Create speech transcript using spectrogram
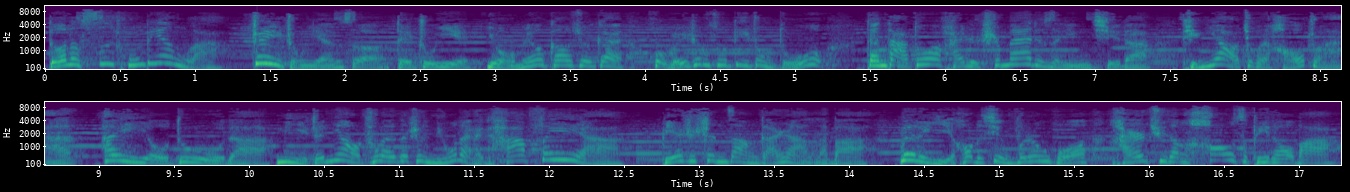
得了丝虫病了。这种颜色得注意有没有高血钙或维生素 D 中毒，但大多还是吃 medicine 引起的，停药就会好转。哎呦，肚的，你这尿出来的是牛奶咖啡呀！别是肾脏感染了吧？为了以后的幸福生活，还是去趟 hospital 吧。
